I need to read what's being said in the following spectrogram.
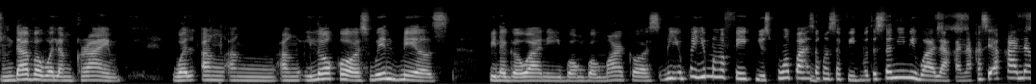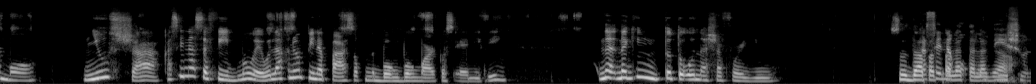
ang Davao walang crime. Wal, ang, ang, ang Ilocos, windmills, pinagawa ni Bongbong Marcos. May, may yung mga fake news, pumapasok na sa feed mo, tapos naniniwala ka na kasi akala mo, news siya. Kasi nasa feed mo eh. Wala ka namang pinapasok na Bongbong Marcos anything. Na, naging totoo na siya for you. So, dapat Kasi pala talaga. Oo.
